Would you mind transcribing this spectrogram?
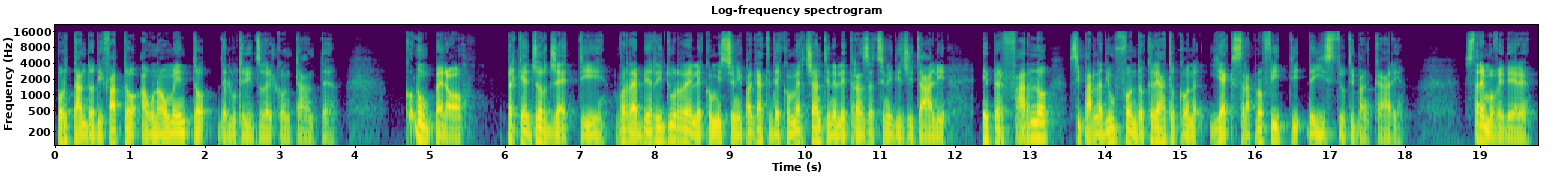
portando di fatto a un aumento dell'utilizzo del contante. Con un però, perché Giorgetti vorrebbe ridurre le commissioni pagate dai commercianti nelle transazioni digitali e per farlo si parla di un fondo creato con gli extra profitti degli istituti bancari. Staremo a vedere.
